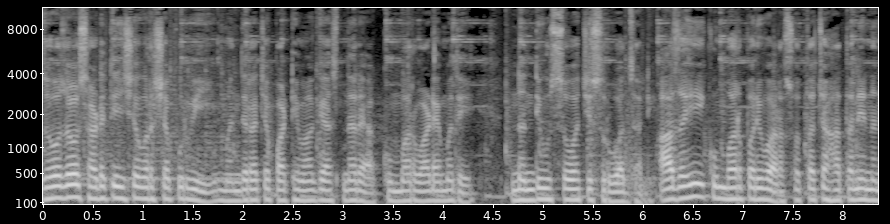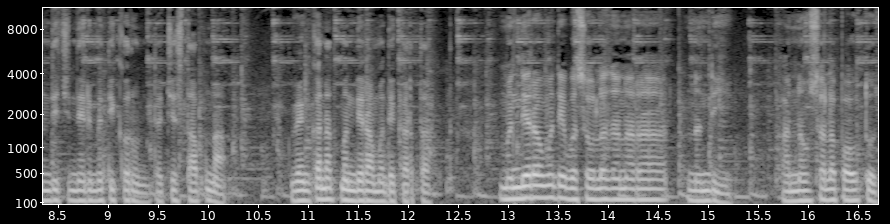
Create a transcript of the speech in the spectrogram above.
जवळजवळ साडेतीनशे वर्षापूर्वी मंदिराच्या पाठीमागे असणाऱ्या कुंभारवाड्यामध्ये नंदी उत्सवाची सुरुवात झाली. आजही कुंभार परिवार स्वतःच्या हाताने नंदीची निर्मिती करून त्याची स्थापना व्यंकनाथ मंदिरामध्ये करतात. मंदिरामध्ये बसवला जाणारा नंदी हा नवसाला पावतोच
